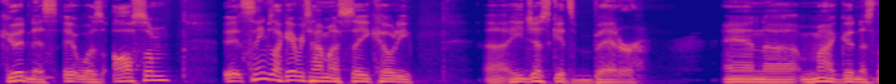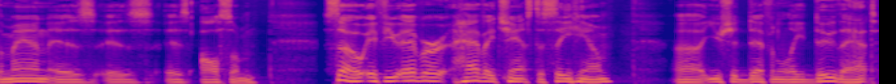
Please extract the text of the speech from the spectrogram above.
goodness, it was awesome. It seems like every time I see Cody, uh, he just gets better and uh, my goodness, the man is is is awesome. So if you ever have a chance to see him, uh, you should definitely do that.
